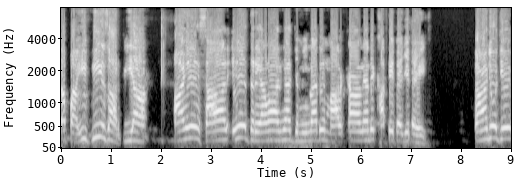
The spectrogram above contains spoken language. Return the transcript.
ਤਾਂ ਭਾਈ 20000 ਰੁਪਿਆ ਆਏ ਸਾਲ ਇਹ ਦਰਿਆਵਾਂ ਵਾਲੀਆਂ ਜ਼ਮੀਨਾਂ ਦੇ ਮਾਲਕਾਂ ਵਾਲਿਆਂ ਦੇ ਖਾਤੇ ਪੈ ਜੇ ਪੈਸੇ। ਤਾਂ ਜੋ ਜੇ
